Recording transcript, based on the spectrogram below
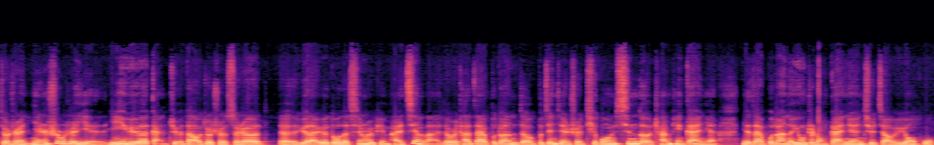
就是您是不是也隐隐约约感觉到，就是随着呃越来越多的新锐品牌进来，就是它在不断的不仅仅是提供新的产品概念，也在不断的用这种概念去教育用户，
